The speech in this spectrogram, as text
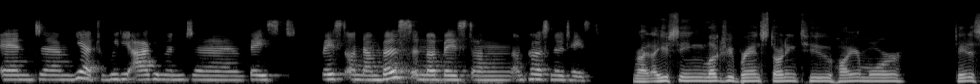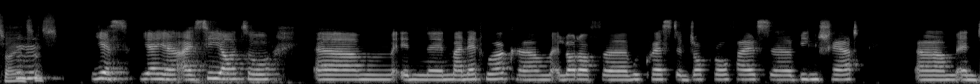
and um, yeah, to really argument uh, based based on numbers and not based on on personal taste. Right. Are you seeing luxury brands starting to hire more data scientists? Mm-hmm. Yes. Yeah. Yeah. I see also um, in in my network um, a lot of uh, requests and job profiles uh, being shared. Um, and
